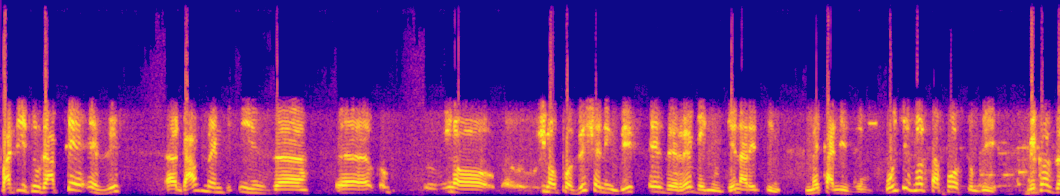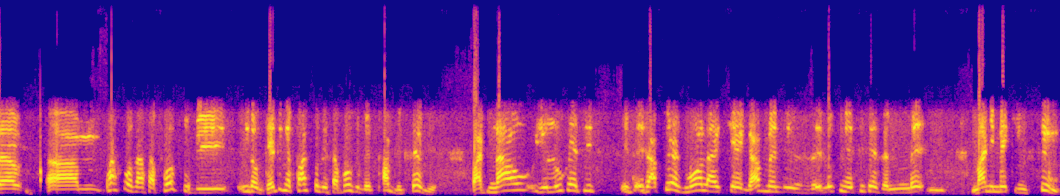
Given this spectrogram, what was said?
But it would appear as if uh, government is, you know, you know, positioning this as a revenue generating mechanism, which is not supposed to be because uh, um, passports are supposed to be, you know, getting a passport is supposed to be public service. But now you look at it, it, it appears more like a government is looking at it as a money-making scheme,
